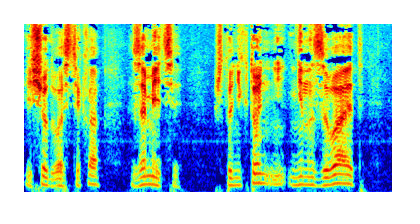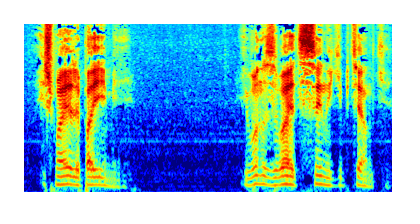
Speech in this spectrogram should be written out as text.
еще два стиха, заметьте, что никто не называет Ишмаэля по имени. Его называют сын египтянки.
